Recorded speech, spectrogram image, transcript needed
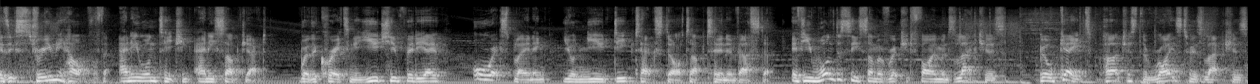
is extremely helpful for anyone teaching any subject, whether creating a YouTube video or explaining your new deep tech startup to an investor. If you want to see some of Richard Feynman's lectures, Bill Gates purchased the rights to his lectures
